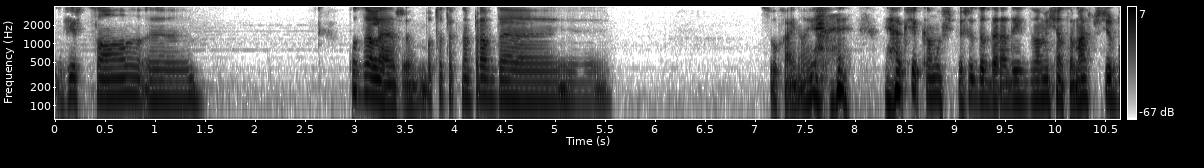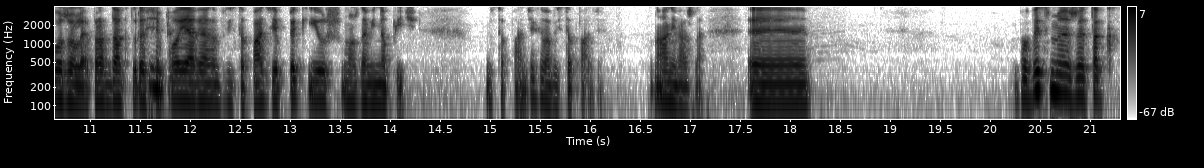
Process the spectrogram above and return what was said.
Wiesz co, y, to zależy, bo to tak naprawdę y, słuchaj, no jak się komuś śpieszy, to da rady i w dwa miesiące. Masz przecież Bożole, prawda, które się No tak. pojawia w listopadzie, pyk i już można wino pić. W listopadzie? Chyba w listopadzie. No, nieważne. Y, Powiedzmy, że tak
